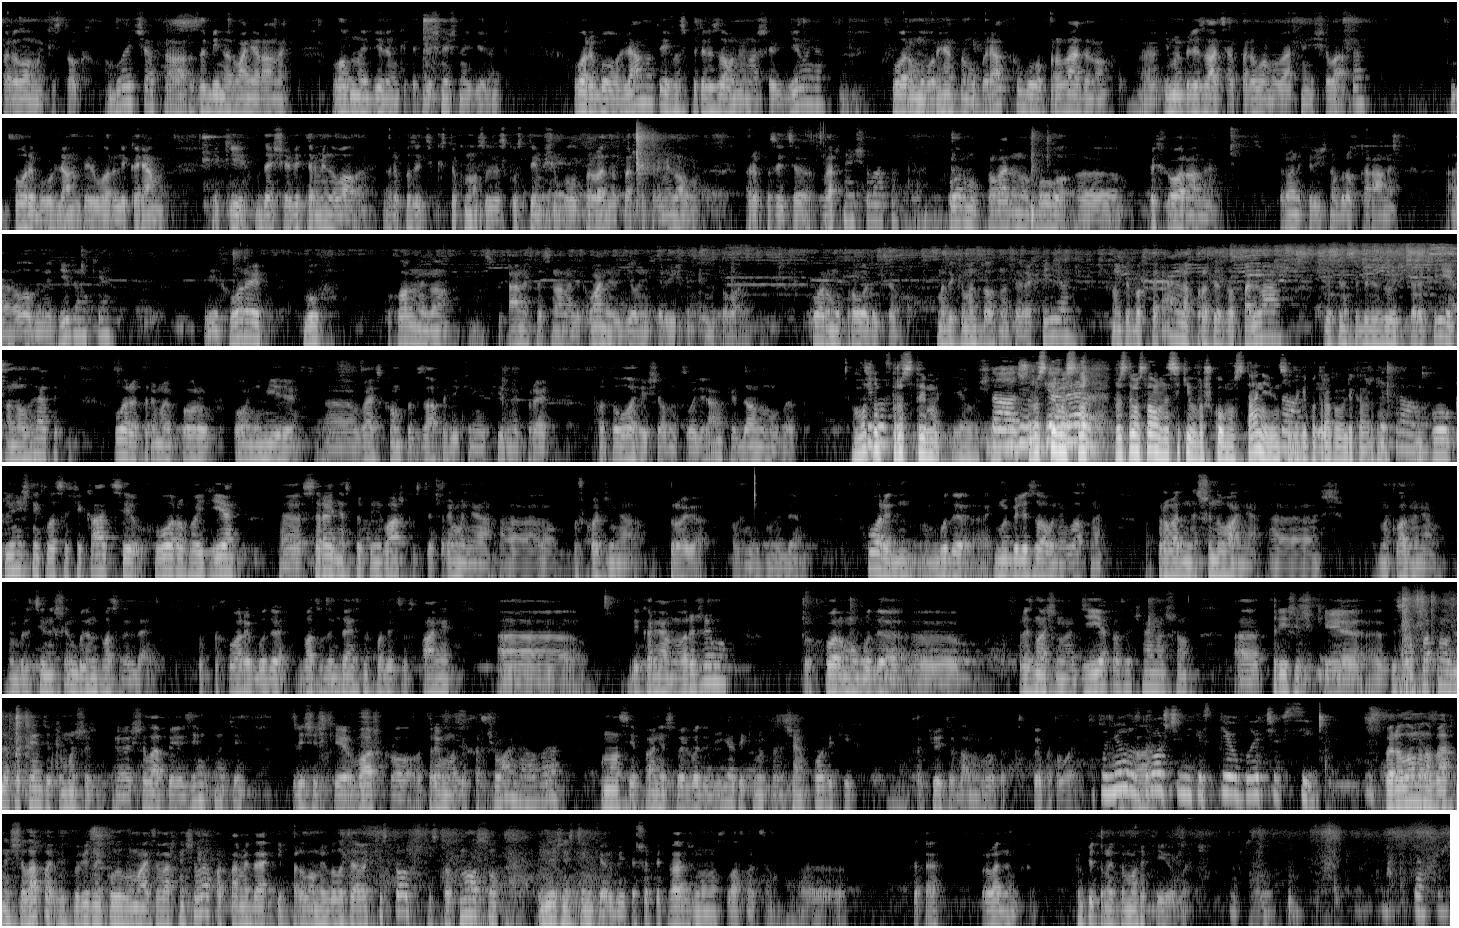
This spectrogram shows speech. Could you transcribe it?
переломи кісток обличчя та забійно рвані рани лобної ділянки та ключничної ділянки. Хворий був оглянутий, госпіталізований в наше відділення. Хворому в ургентному порядку було проведено е, імобілізація перелому верхньої щелепи. Хворий був оглянутий лор-лікарями, які дещо відтермінували репозицію кісток носу у зв'язку з тим, що було проведено першотермінову репозицію верхньої щелепи. Хворому проведено було е, пихова рани, первинна хірургічна обробка рани е, лобної ділянки. І хворий був покладений на спеціальне стаціонарне лікування відділення хірургічної стоматології. Хворому проводиться медикаментозна терапія, антибактеріальна, протизапальна, десенсибілізуюча терапія, аналгетики. Хворий отримує в повній мірі е, весь комплекс заходів, який необхідний при патології щелепно ділянки в даному випадку. А Можна Типу, простими, я вибачаюсь. Да, простими, де- простими словами, наскільки в важкому стані він Да, все-таки потрапив в лікарню? Право. Ну, По клінічній класифікації у хворого є е, середня ступінь важкості отримання е, пошкодження здоров'я організму людини. Хворий буде імобілізований, власне, проведене шинування, е, ш- накладення імобіляційних шин буде на 21 день. Тобто хворий буде 21 день знаходитися в стані е, лікарняного режиму. Хворому буде е, призначена дієта, звичайно, що трішечки е, дискомфортно для пацієнтів, тому що е, щелепи є зімкнуті, трішечки важко отримувати харчування, але у нас є певні свої види дієт, які ми призначаємо хворих, яких харчуються в даному випадку з такою патологією. Тобто у нього роздрощені кістки обличчя всі. Переломана верхня щелепа, відповідно, коли ламається верхня щелепа, там іде і переломи велетевих кісток, кісток носу, і нижні стінки орбіти, що підтверджено у нас власне цим КТ проведеним комп'ютерною томографією обличчя. Дякую.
